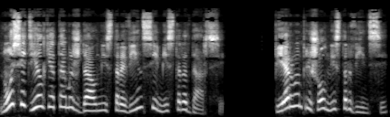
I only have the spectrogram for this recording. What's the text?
Но сидел я там и ждал мистера Винси и мистера Дарси. Первым пришел мистер Винси.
